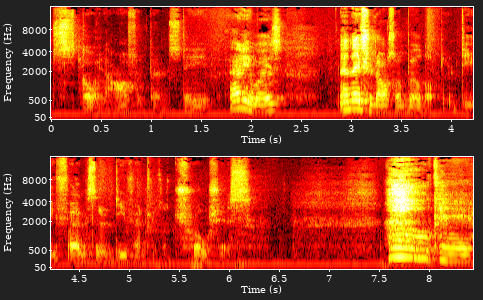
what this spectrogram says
just going off at Penn State. Anyways, and they should also build up their defense. Their defense was atrocious. okay,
